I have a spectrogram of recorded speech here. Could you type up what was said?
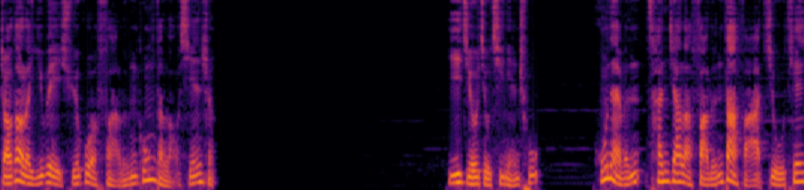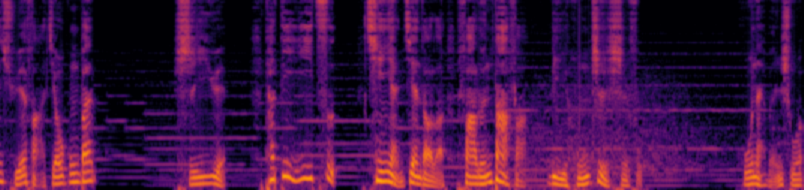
找到了一位学过法轮功的老先生。一九九七年初。胡乃文参加了法轮大法九天学法教工班。十一月，他第一次亲眼见到了法轮大法李洪志师傅。胡乃文说：“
